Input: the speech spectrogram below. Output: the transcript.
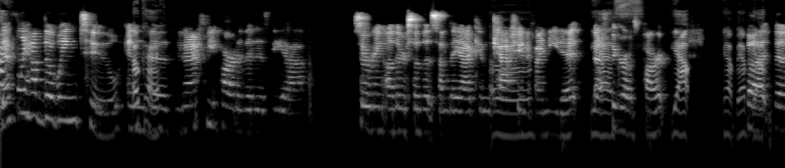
definitely have the wing two and Okay. the, the nasty part of it is the uh, serving others so that someday I can cash in Oh. if I need it that's the gross part Yep. Yep. Yep. but yep. the,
